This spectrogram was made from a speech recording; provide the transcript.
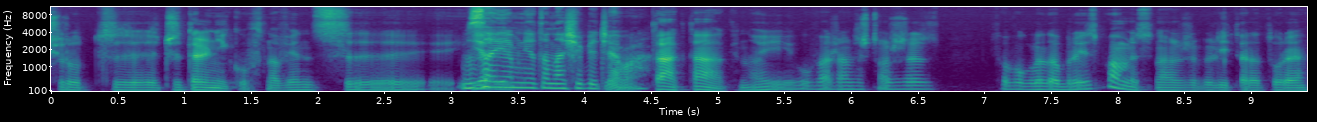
wśród y, czytelników. No więc y, ja- Wzajemnie to na siebie działa. Tak, tak. No i uważam zresztą, że to w ogóle dobry jest pomysł, no, żeby literaturę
